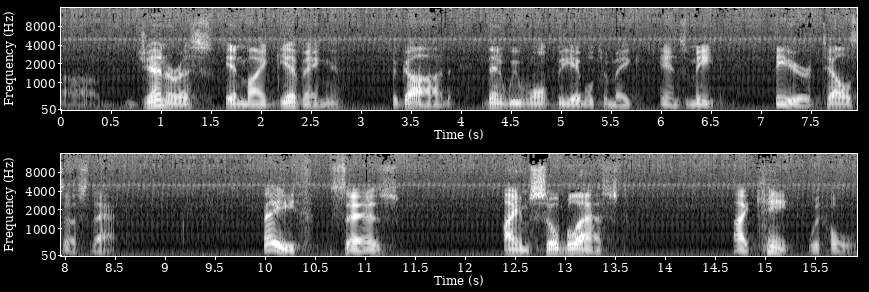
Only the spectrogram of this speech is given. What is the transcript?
uh, generous in my giving to God, then we won't be able to make ends meet. Fear tells us that. Faith says, I am so blessed, I can't withhold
